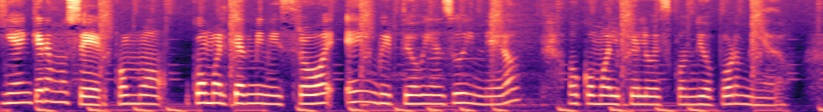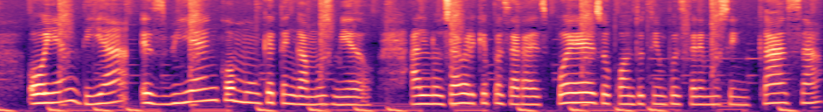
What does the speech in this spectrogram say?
quién queremos ser, como, como el que administró e invirtió bien su dinero o como el que lo escondió por miedo. Hoy en día es bien común que tengamos miedo al no saber qué pasará después o cuánto tiempo estaremos en casa.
